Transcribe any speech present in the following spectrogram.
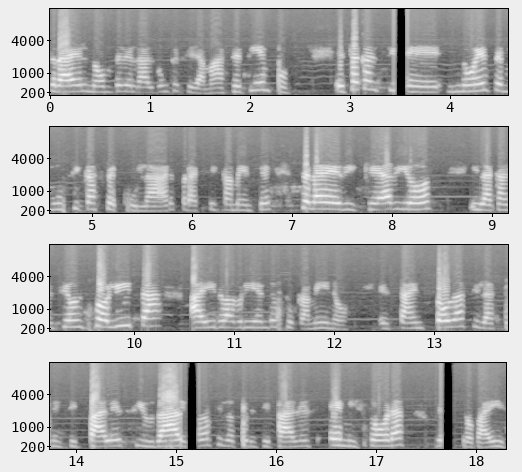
trae el nombre del álbum que se llama Hace Tiempo. Esta canción eh, no es de música secular prácticamente, se la dediqué a Dios y la canción solita ha ido abriendo su camino. Está en todas y las principales ciudades, todas y las principales emisoras nuestro país,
